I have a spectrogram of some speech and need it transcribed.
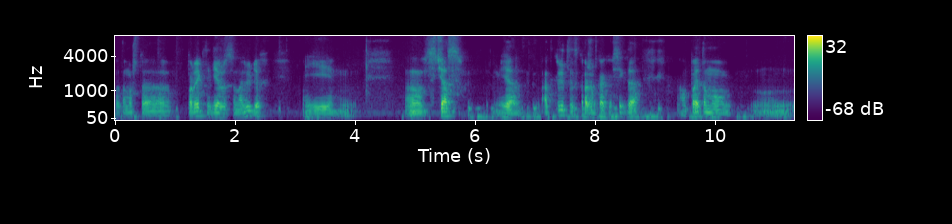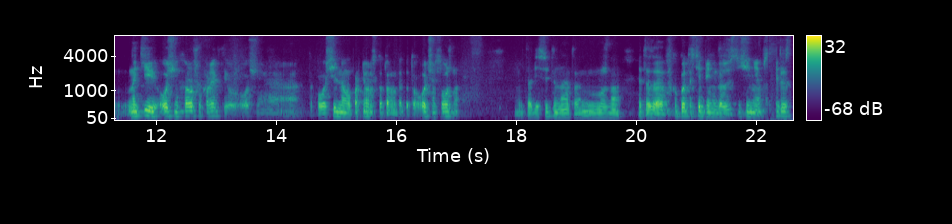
потому что проекты держатся на людях, и сейчас я открытый, скажем, как и всегда. Поэтому найти очень хороший проект и очень э, такого сильного партнера, с которым ты готов, очень сложно. Это действительно это нужно, это в какой-то степени даже стечение обстоятельств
